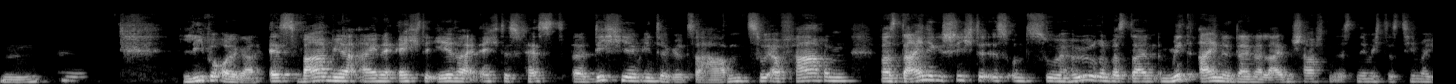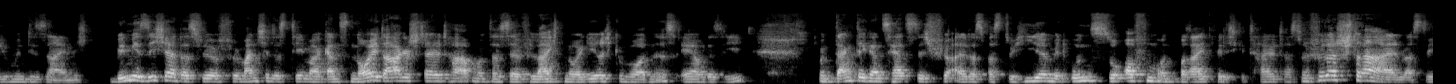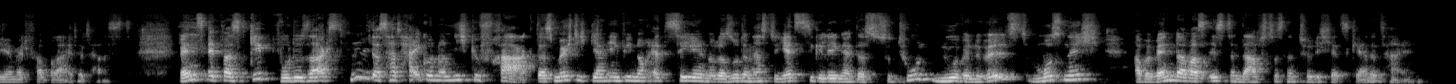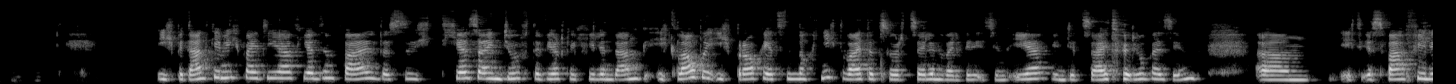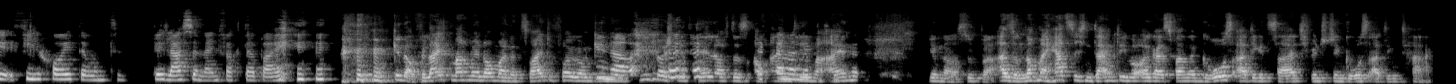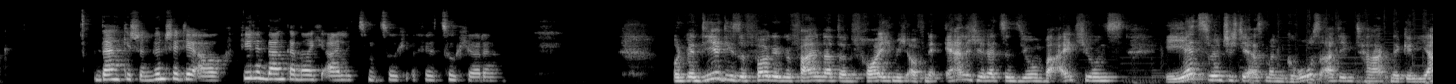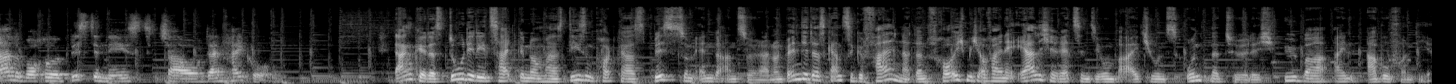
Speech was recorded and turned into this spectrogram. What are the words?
Mhm. Mhm. Liebe Olga, es war mir eine echte Ehre, ein echtes Fest, äh, dich hier im Interview zu haben, zu erfahren, was deine Geschichte ist und zu hören, was dein, mit eine deiner Leidenschaften ist, nämlich das Thema Human Design. Ich bin mir sicher, dass wir für manche das Thema ganz neu dargestellt haben und dass er vielleicht neugierig geworden ist, er oder sie und danke dir ganz herzlich für all das, was du hier mit uns so offen und bereitwillig geteilt hast und für das Strahlen, was du hiermit verbreitet hast. Wenn es etwas gibt, wo du sagst, hm, das hat Heiko noch nicht gefragt, das möchte ich gern irgendwie noch erzählen oder so, dann hast du jetzt die Gelegenheit, das zu tun, nur wenn du willst, muss nicht, aber wenn da was ist, dann darfst du es natürlich jetzt gerne teilen. Ich bedanke mich bei dir auf jeden Fall, dass ich hier sein durfte. Wirklich vielen Dank. Ich glaube, ich brauche jetzt noch nicht weiter zu erzählen, weil wir sind eher in die Zeit vorüber sind. Ähm, ich, es war viel, viel heute und wir lassen einfach dabei. genau, vielleicht machen wir noch mal eine zweite Folge und gehen genau. tiefer speziell auf das auf ein Thema ein. Genau, super. Also nochmal herzlichen Dank, liebe Olga. Es war eine großartige Zeit. Ich wünsche dir einen großartigen Tag. Dankeschön, wünsche dir auch. Vielen Dank an euch alle zum Zuh für Zuhören. Und wenn dir diese Folge gefallen hat, dann freue ich mich auf eine ehrliche Rezension bei iTunes. Jetzt wünsche ich dir erstmal einen großartigen Tag, eine geniale Woche. Bis demnächst. Ciao, dein Heiko. Danke, dass du dir die Zeit genommen hast, diesen Podcast bis zum Ende anzuhören. Und wenn dir das Ganze gefallen hat, dann freue ich mich auf eine ehrliche Rezension bei iTunes und natürlich über ein Abo von dir.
